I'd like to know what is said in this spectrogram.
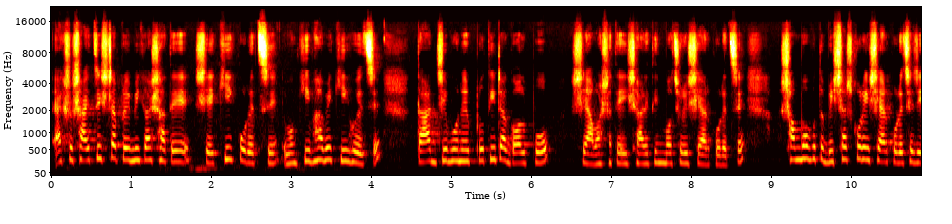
একশো সাঁত্রিশটা প্রেমিকার সাথে সে কি করেছে এবং কীভাবে কি হয়েছে তার জীবনের প্রতিটা গল্প সে আমার সাথে এই সাড়ে তিন বছরে শেয়ার করেছে। সম্ভবত বিশ্বাস করেই শেয়ার করেছে যে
